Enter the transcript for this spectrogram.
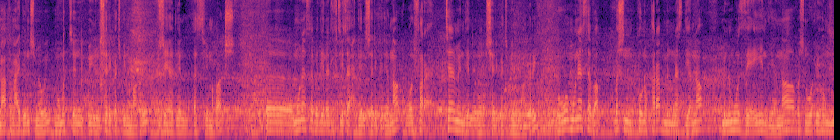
معكم عادل نشماوي ممثل شركة ماغري في الجهه ديال اس في مراكش. آه، مناسبة ديال هذا الافتتاح ديال الشركة ديالنا هو الفرع الثامن ديال شركة بيني ماغري هو مناسبة باش نكونوا قراب من الناس ديالنا من الموزعين ديالنا باش نوريهم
